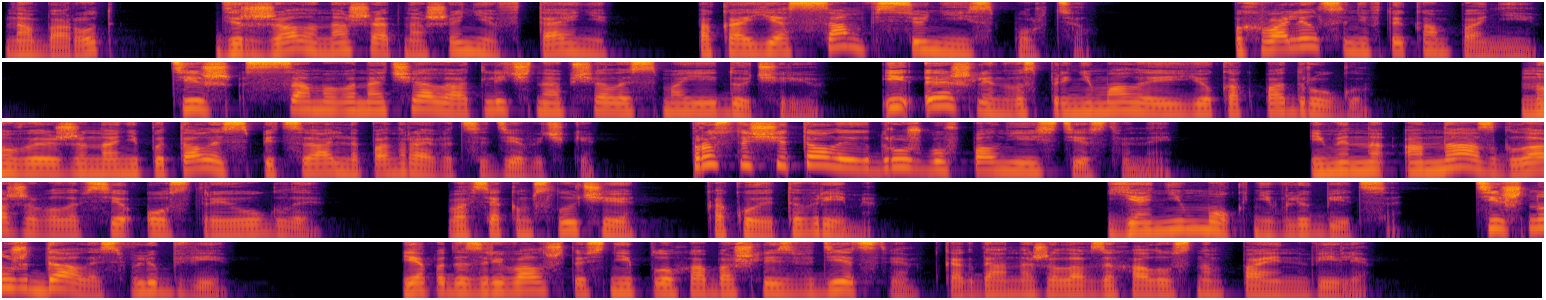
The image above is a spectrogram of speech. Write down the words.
Наоборот, держала наши отношения в тайне, пока я сам все не испортил. Похвалился не в той компании. Тиш с самого начала отлично общалась с моей дочерью, и Эшлин воспринимала ее как подругу. Новая жена не пыталась специально понравиться девочке, просто считала их дружбу вполне естественной. Именно она сглаживала все острые углы. Во всяком случае, какое-то время. Я не мог не влюбиться. Тиш нуждалась в любви. Я подозревал, что с ней плохо обошлись в детстве, когда она жила в захолустном Пайнвилле.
